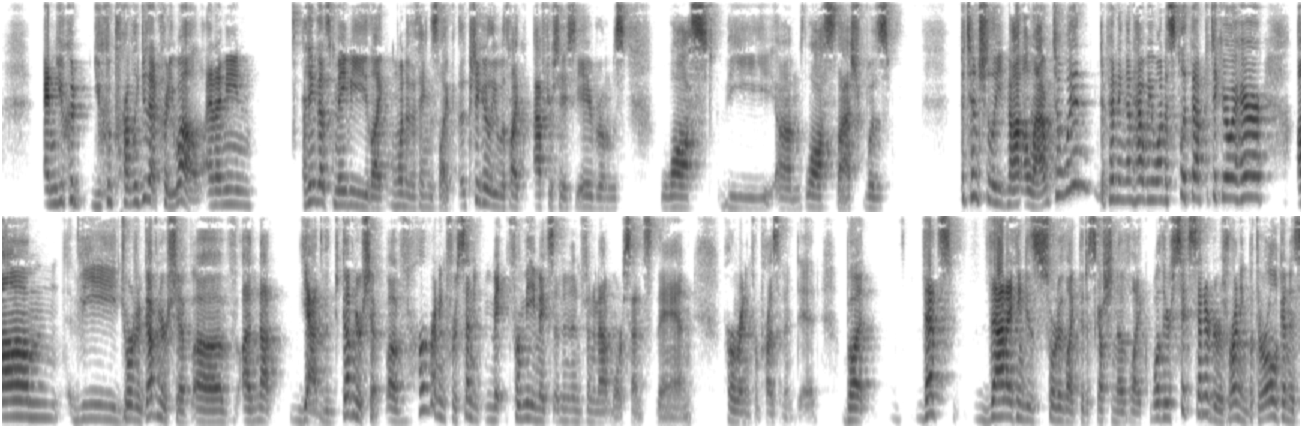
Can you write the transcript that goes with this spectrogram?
And you could you could probably do that pretty well. And I mean, I think that's maybe like one of the things, like particularly with like after Stacey Abrams lost the um, lost slash was potentially not allowed to win, depending on how we want to split that particular hair. Um, the Georgia governorship of uh, not yeah the governorship of her running for senate for me makes an infinite amount more sense than her running for president did. But that's that I think is sort of like the discussion of like, well, there's six senators running, but they're all going to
